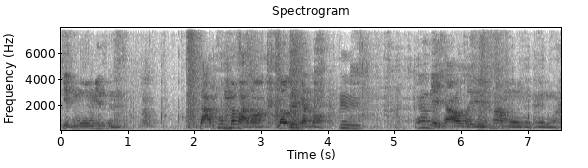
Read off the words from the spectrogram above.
เจ็ดโมงจนถึงสามทุ่มนะผ่านเนาะเราเล่นกันเนาะอืมตั้งแต่เช้าเลยห้าโมงหกโมงอะ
